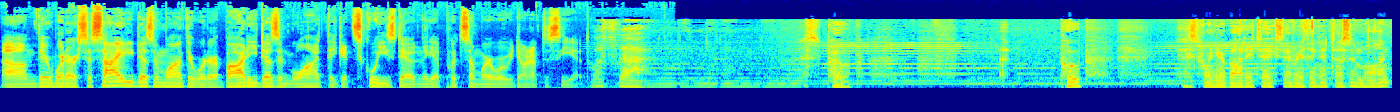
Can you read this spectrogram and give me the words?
Um, they're what our society doesn't want. They're what our body doesn't want. They get squeezed out and they get put somewhere where we don't have to see it. What's that? It's poop. Uh, Poop is when your body takes everything it doesn't want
